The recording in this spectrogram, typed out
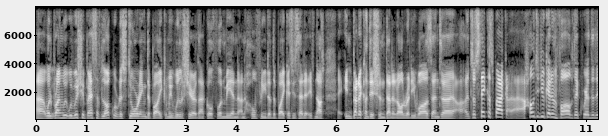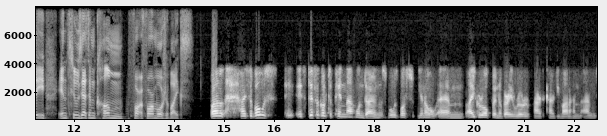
Uh, well, Brian, we, we wish you best of luck with restoring the bike, and we will share that GoFundMe, and, and hopefully you have the bike, as you said, if not in better condition than it already was. And uh, uh, just take us back. Uh, how did you get involved? Like, where did the enthusiasm come for for motorbikes? Well, I suppose it's difficult to pin that one down, I suppose, but, you know, um, I grew up in a very rural part of County Monaghan and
